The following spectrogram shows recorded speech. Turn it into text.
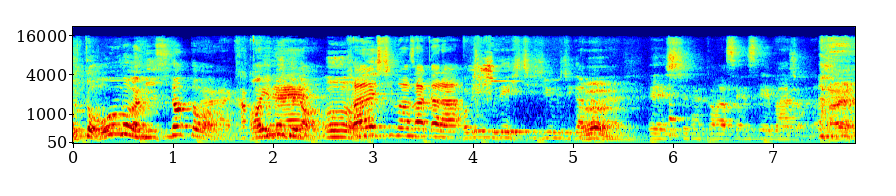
ちょっと追うのが必死だったわ。はいかっこいいね。初めてだ。うん。返し技から。飛び腕七十字型うん。ね、えー、白川先生バージョンだ、はい。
